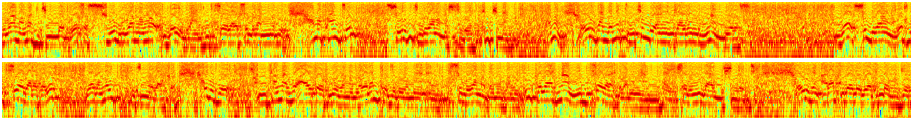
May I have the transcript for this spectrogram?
bulamama hükmündedir yoksa suyu bulamama değil yani hissi olarak su bulamama değil ama sanki suyu hiç bulamamış gibi hükmen tamam. O yüzden demek ki bütün bu örneklerden bunu anlıyoruz. Ya su bulamama ya hissi olarak olur ya da ne? Hükmü olarak olur. Halbuki insanlar bu ayeti okuduğu zaman öğren tecrübüyorum yani su bulamadığınız zaman ilk olarak ne anlıyor? Hissi olarak bulamıyor yani işte bunu daha düşündürür o yüzden Arap dili edebiyatında vücut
